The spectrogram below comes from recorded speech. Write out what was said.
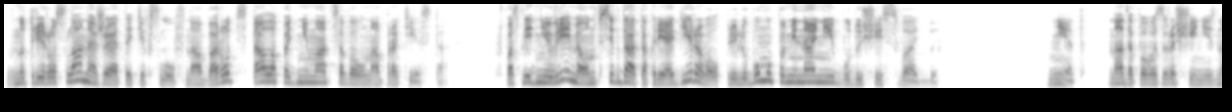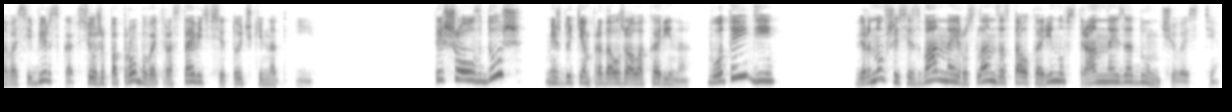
Внутри Руслана же от этих слов, наоборот, стала подниматься волна протеста последнее время он всегда так реагировал при любом упоминании будущей свадьбы. Нет, надо по возвращении из Новосибирска все же попробовать расставить все точки над «и». «Ты шел в душ?» — между тем продолжала Карина. «Вот и иди». Вернувшись из ванной, Руслан застал Карину в странной задумчивости.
